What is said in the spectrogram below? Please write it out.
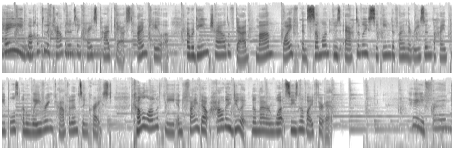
Hey, welcome to the Confidence in Christ podcast. I'm Kayla, a redeemed child of God, mom, wife, and someone who's actively seeking to find the reason behind people's unwavering confidence in Christ. Come along with me and find out how they do it, no matter what season of life they're in. Hey, friend,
